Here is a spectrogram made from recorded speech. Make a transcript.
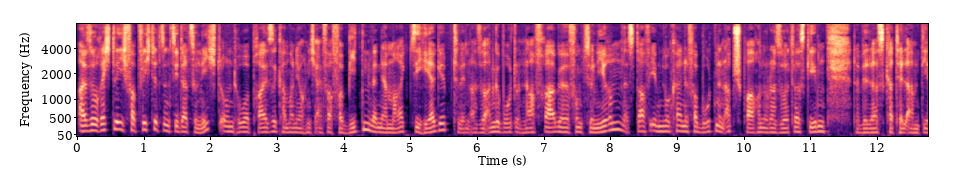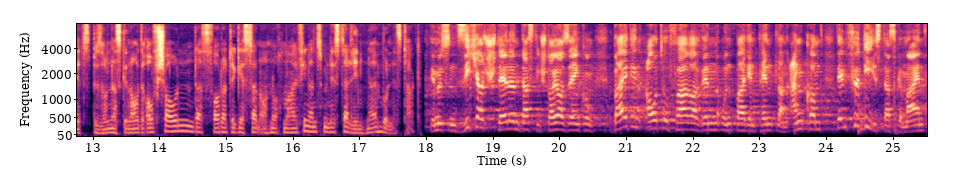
Also rechtlich verpflichtet sind sie dazu nicht und hohe Preise kann man ja auch nicht einfach verbieten, wenn der Markt sie hergibt, wenn also Angebot und Nachfrage funktionieren. Es darf eben nur keine verbotenen Absprachen oder so etwas geben. Da will das Kartellamt jetzt besonders genau draufschauen. Das forderte gestern auch nochmal Finanzminister Lindner im Bundestag. Wir müssen sicherstellen, dass die Steuersenkung bei den Autofahrerinnen und bei den Pendlern ankommt, denn für die ist das gemeint,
